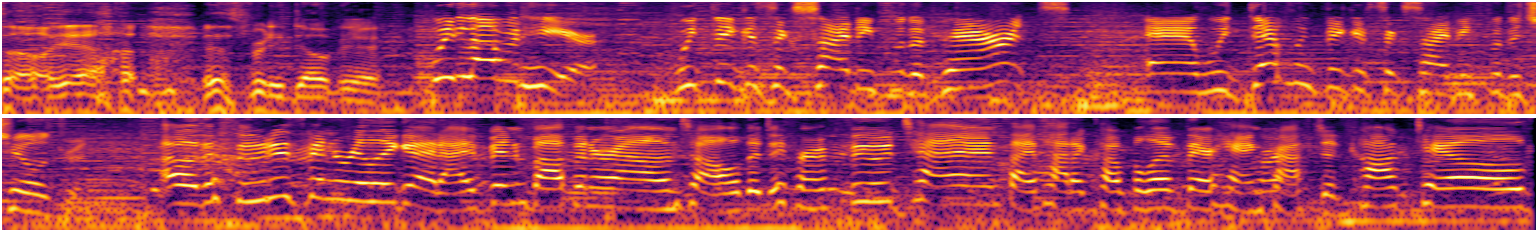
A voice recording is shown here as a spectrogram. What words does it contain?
so yeah, it's pretty dope here. We love it here. We think it's exciting for the parents, and we definitely think it's exciting for the children. Oh, the food has been really good. I've been bopping around to all the different food tents. I've had a couple of their handcrafted cocktails.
